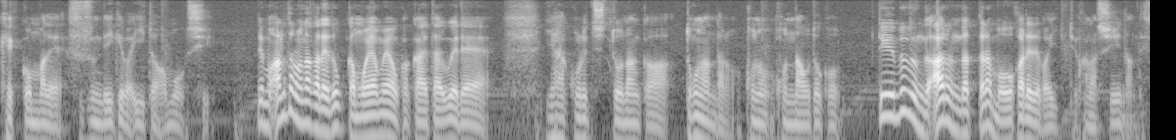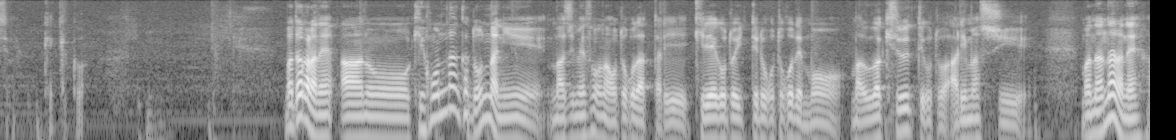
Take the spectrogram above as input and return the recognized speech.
結婚まで進んでいけばいいとは思うし。でもあなたの中でどっかモヤモヤを抱えた上でいやこれちょっとなんかどうなんだろうこのこんな男。っていう部分があるんだったらもう別れればいいっていう話なんですよね。結局は、まあ、だからね、あのー、基本なんかどんなに真面目そうな男だったり綺麗事言ってる男でも、まあ、浮気するっていうことはありますしまあ、なんならね、あ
